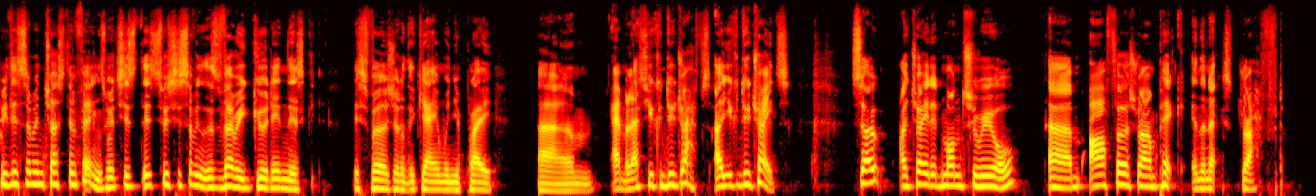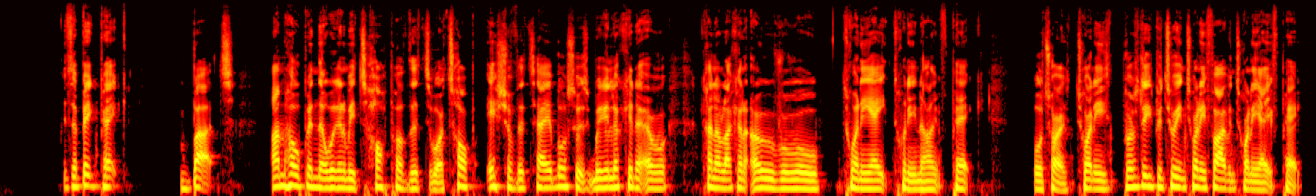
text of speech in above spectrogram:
we did some interesting things, which is this which is something that's very good in this this version of the game when you play um, MLS. You can do drafts. Uh, you can do trades. So I traded Montreal, um, our first round pick in the next draft. It's a big pick, but I'm hoping that we're going to be top of the top ish of the table. So we're looking at a kind of like an overall 28th, 29th pick. Or sorry, 20, probably between 25 and 28th pick.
